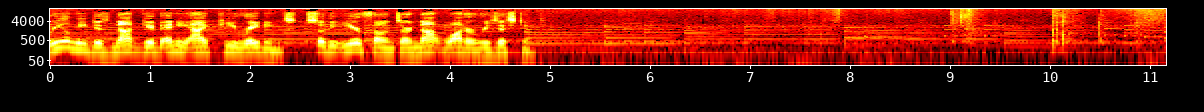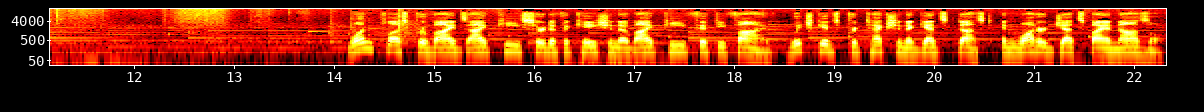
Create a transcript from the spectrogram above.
Realme does not give any IP ratings, so the earphones are not water resistant. OnePlus provides IP certification of IP55, which gives protection against dust and water jets by a nozzle.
